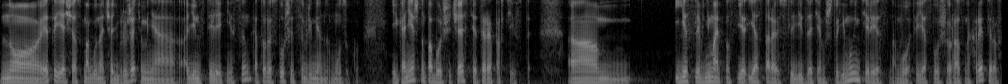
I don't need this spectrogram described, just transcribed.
Но это я сейчас могу начать брюжать. У меня 11-летний сын, который слушает современную музыку. И, конечно, по большей части это рэп-артисты. Если внимательно, я, я стараюсь следить за тем, что ему интересно, вот, и я слушаю разных рэперов.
